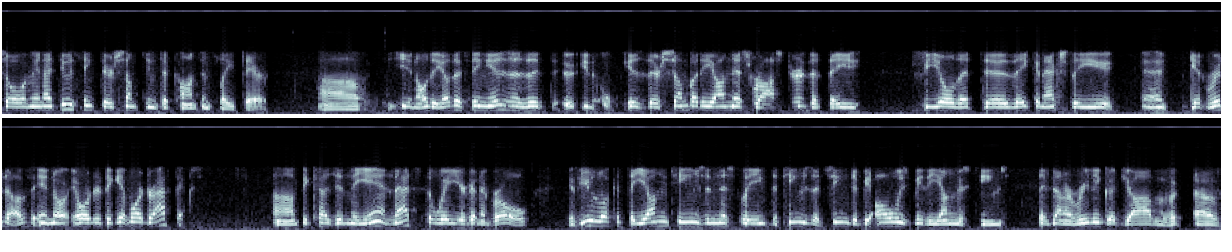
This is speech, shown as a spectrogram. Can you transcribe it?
So, I mean, I do think there's something to contemplate there. Uh, you know, the other thing is, is that you know, is there somebody on this roster that they feel that uh, they can actually uh, get rid of in order to get more draft picks? Uh, because in the end, that's the way you're going to grow if you look at the young teams in this league, the teams that seem to be always be the youngest teams, they've done a really good job of, of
